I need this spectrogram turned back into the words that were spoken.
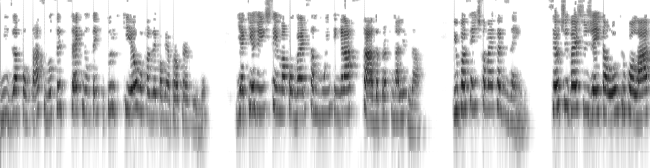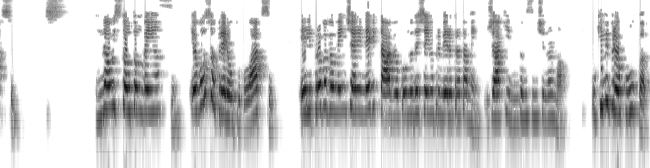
me desapontar, se você disser que não tem futuro, o que eu vou fazer com a minha própria vida? E aqui a gente tem uma conversa muito engraçada para finalizar. E o paciente começa dizendo: se eu tiver sujeito a outro colapso, não estou tão bem assim. Eu vou sofrer outro colapso? Ele provavelmente era inevitável quando eu deixei meu primeiro tratamento, já que nunca me senti normal. O que me preocupa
